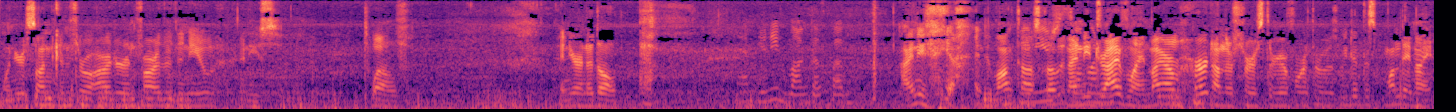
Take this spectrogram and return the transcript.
when your son can throw harder and farther than you, and he's 12, and you're an adult. You need long toss club. I need, yeah, I need long toss club, and I need Driveline. My arm hurt on those first three or four throws. We did this Monday night.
